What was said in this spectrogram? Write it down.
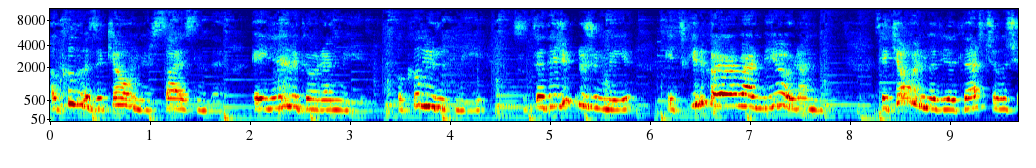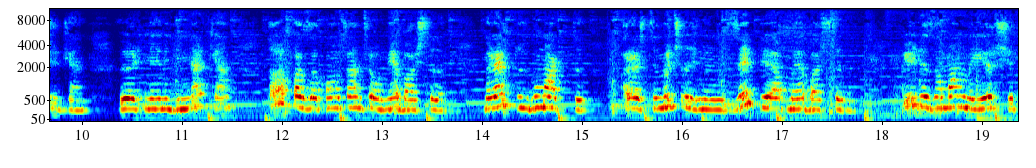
Akıl ve zeka oyunları sayesinde eğlenerek öğrenmeyi, akıl yürütmeyi, stratejik düşünmeyi, etkili karar vermeyi öğrendim. Zeka oyunlarıyla ders çalışırken ve öğretmenimi dinlerken daha fazla konsantre olmaya başladım. Merak duygum arttı. Araştırma çalışmalarımı zevkle yapmaya başladım. Bir de zamanla yarışıp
